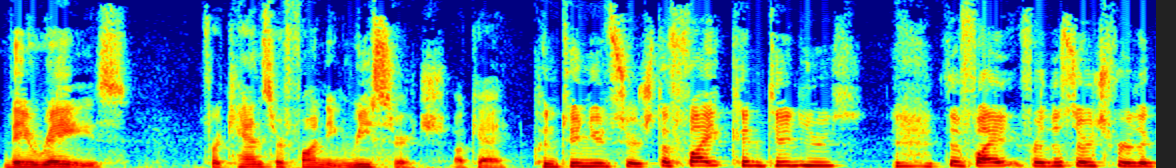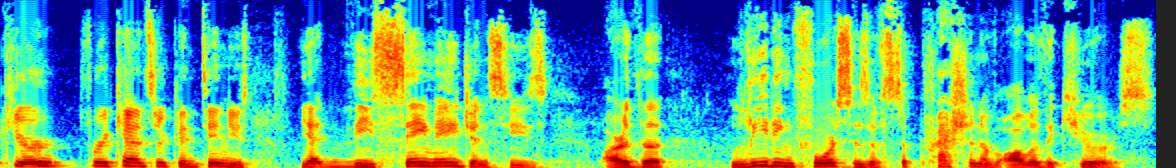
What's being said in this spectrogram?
they raise for cancer funding research? Okay. Continued search. The fight continues. The fight for the search for the cure for cancer continues. Yet these same agencies are the leading forces of suppression of all of the cures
